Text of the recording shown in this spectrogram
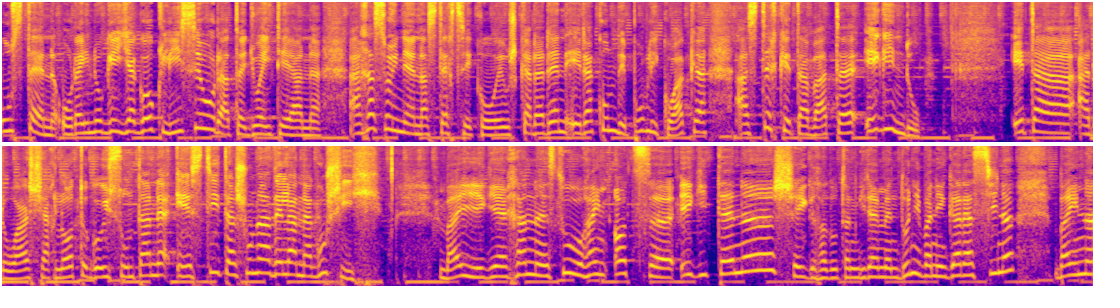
usten, oraino gehiagok liseorat joaitean. Arrazoinen aztertzeko Euskararen erakunde publikoak azterketa bat egindu. Eta aroa Charlotte goizuntan ez ditasuna dela nagusi. Bai, egia erran ez du hain hotz eh, egiten, sei gradutan gira hemen doni bani garazin, baina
